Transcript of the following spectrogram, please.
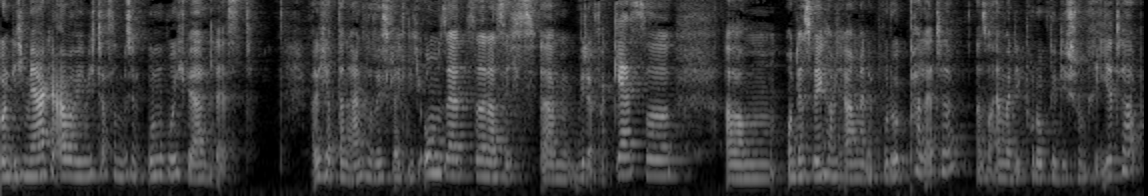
Und ich merke aber, wie mich das so ein bisschen unruhig werden lässt. Weil ich habe dann Angst, dass ich es vielleicht nicht umsetze, dass ich es ähm, wieder vergesse. Ähm, und deswegen habe ich einmal meine Produktpalette, also einmal die Produkte, die ich schon kreiert habe.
